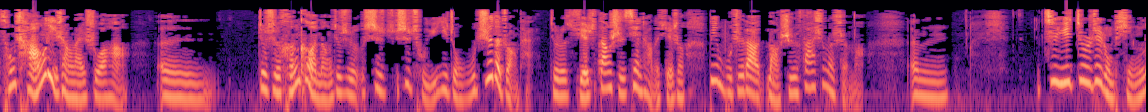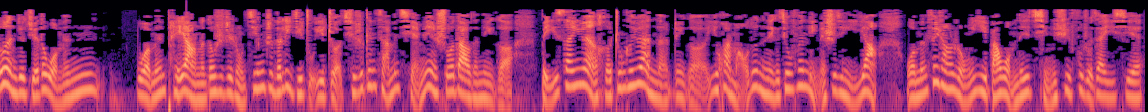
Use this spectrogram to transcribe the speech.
从常理上来说，哈，嗯，就是很可能就是是是处于一种无知的状态，就是学当时现场的学生并不知道老师发生了什么，嗯，至于就是这种评论，就觉得我们。我们培养的都是这种精致的利己主义者，其实跟咱们前面说到的那个北医三院和中科院的这个医患矛盾的那个纠纷里面事情一样，我们非常容易把我们的情绪附着在一些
